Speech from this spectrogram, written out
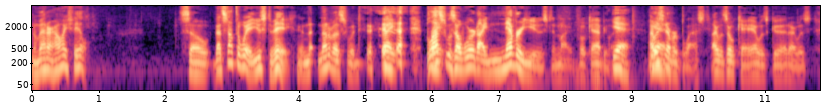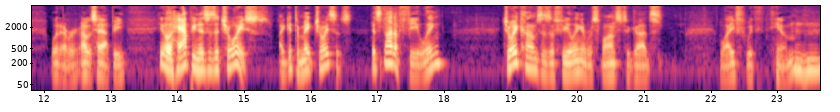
no matter how I feel. So that's not the way it used to be. And none of us would. Right. blessed Right. was a word I never used in my vocabulary. Yeah. I was never blessed. I was okay. I was good. I was whatever. I was happy. You know, happiness is a choice. I get to make choices. It's not a feeling. Joy comes as a feeling in response to God's life with Him. Mm-hmm.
